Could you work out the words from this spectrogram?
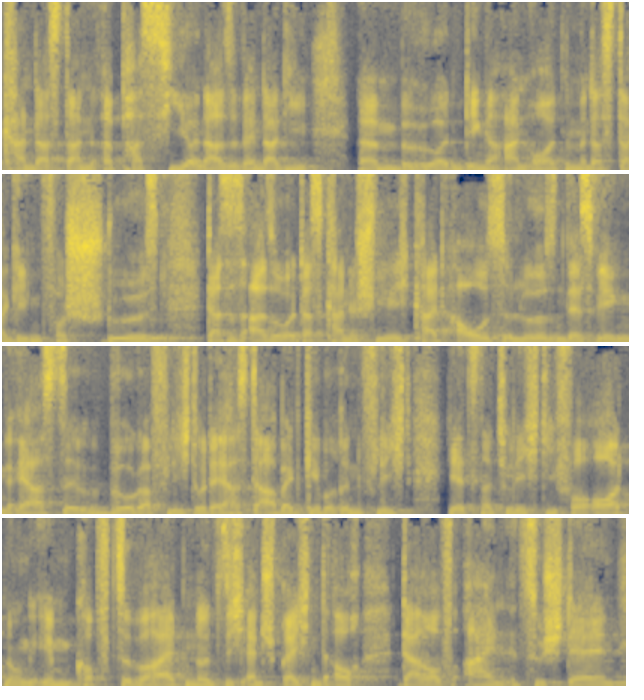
kann das dann passieren. Also wenn da die ähm, Behörden Dinge an anordnen, wenn das dagegen verstößt. Das ist also, das kann eine Schwierigkeit auslösen. Deswegen erste Bürgerpflicht oder erste Arbeitgeberinnenpflicht, jetzt natürlich die Verordnung im Kopf zu behalten und sich entsprechend auch darauf einzustellen.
